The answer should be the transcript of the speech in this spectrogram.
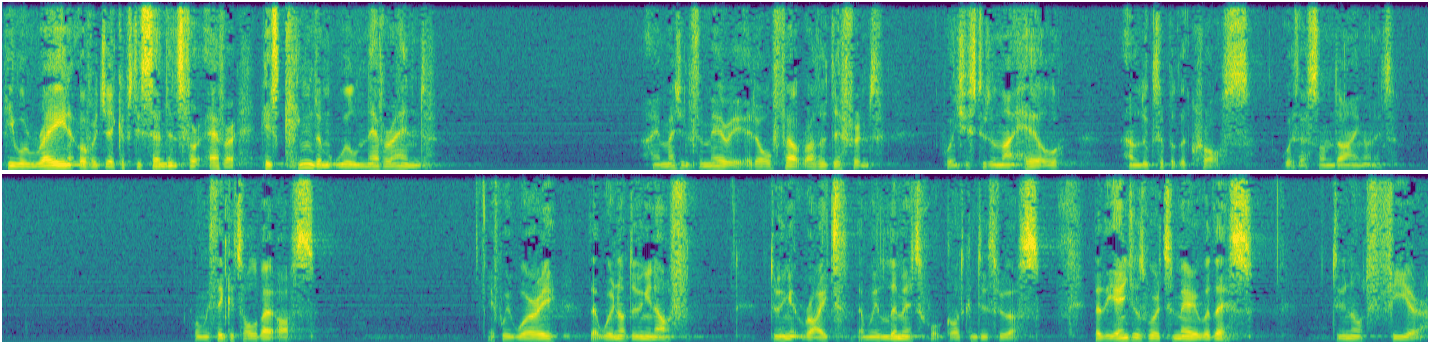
He will reign over Jacob's descendants forever. His kingdom will never end. I imagine for Mary it all felt rather different when she stood on that hill and looked up at the cross with her son dying on it. When we think it's all about us, if we worry that we're not doing enough, doing it right, then we limit what God can do through us. But the angel's word to Mary were this do not fear.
